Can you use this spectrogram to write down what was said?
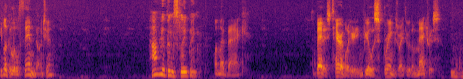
You look a little thin, don't you? How have you been sleeping? On my back. The bed is terrible here. You can feel the springs right through the mattress. Mm-hmm.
